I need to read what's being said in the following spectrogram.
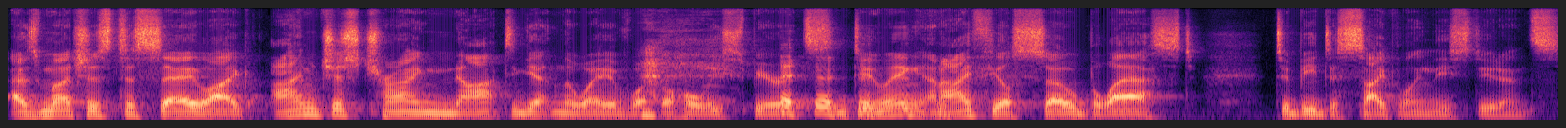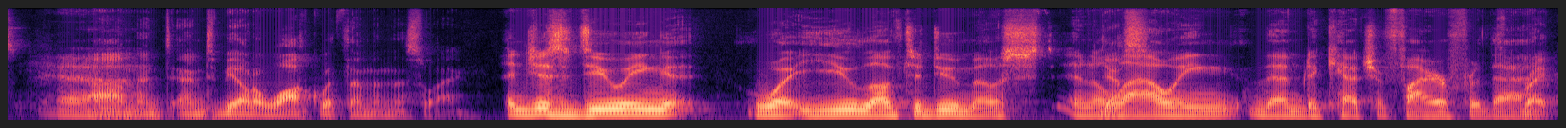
as much as to say like I'm just trying not to get in the way of what the Holy Spirit's doing and I feel so blessed to be discipling these students Yeah. um, and, and to be able to walk with them in this way. And just doing what you love to do most and allowing them to catch a fire for that. Right.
